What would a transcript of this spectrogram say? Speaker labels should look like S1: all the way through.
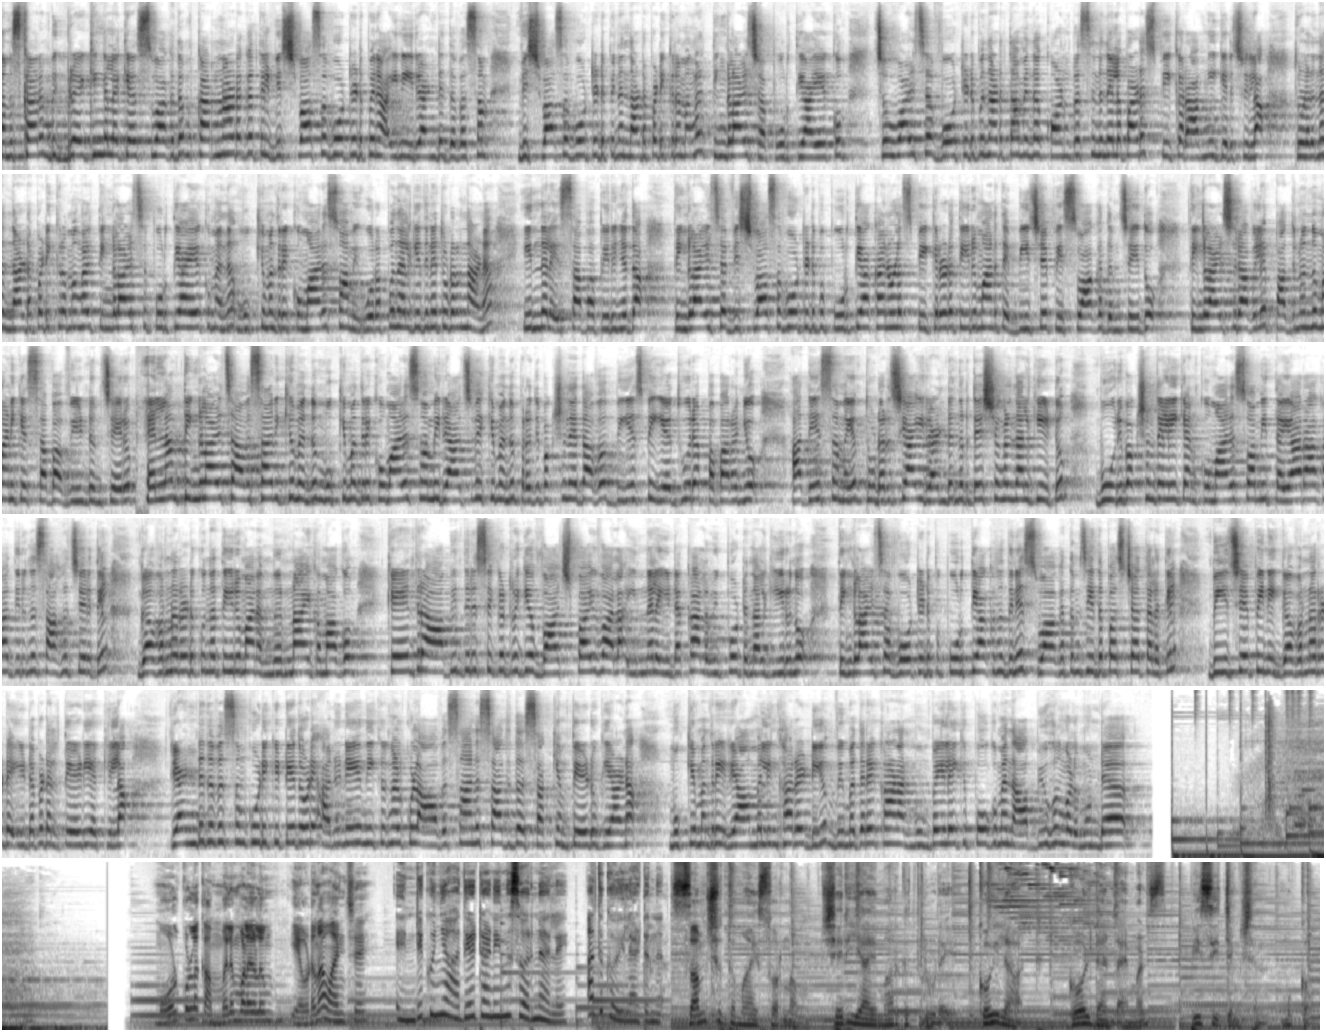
S1: നമസ്കാരം. ബിഗ് ബ്രേക്കിംഗിലേക്ക് സ്വാഗതം. കർണാടകത്തിൽ വിശ്വാസ വോട്ടെടുപ്പിന് ഇനി രണ്ട് ദിവസം. വിശ്വാസ വോട്ടെടുപ്പിന് നടപടിക്രമങ്ങൾ തിങ്കളാഴ്ച പൂർത്തിയായേക്കും. ചൊവ്വാഴ്ച വോട്ടെടുപ്പ് നടത്താമെന്ന കോൺഗ്രസിന്റെ നിലപാട് സ്പീക്കർ അംഗീകരിച്ചില്ല. തുടർന്ന് നടപടിക്രമങ്ങൾ തിങ്കളാഴ്ച പൂർത്തിയായേക്കുമെന്ന് മുഖ്യമന്ത്രി കുമാരസ്വാമി ഉറപ്പു നൽകിയതിനെ തുടർന്നാണ് ഇന്നലെ സഭ പിരിഞ്ഞത്. തിങ്കളാഴ്ച വിശ്വാസ വോട്ടെടുപ്പ് പൂർത്തിയാക്കാനുള്ള സ്പീക്കറുടെ തീരുമാനത്തെ ബി സ്വാഗതം ചെയ്തു. തിങ്കളാഴ്ച രാവിലെ പതിനൊന്ന് മണിക്ക് സഭ വീണ്ടും ചേരും. എല്ലാം തിങ്കളാഴ്ച അവസാനിക്കുമെന്നും മുഖ്യമന്ത്രി കുമാരസ്വാമി രാജിവെക്കുമെന്നും പ്രതിപക്ഷ നേതാവ് ബി എസ് പി യെദ്യൂരപ്പ പറഞ്ഞു. അതേസമയം തുടർച്ചയായി രണ്ട് നിർദ്ദേശങ്ങൾ നൽകിയിട്ടും ഭൂരിപക്ഷം തെളിയിക്കാൻ കുമാരസ്വാമി തയ്യാറാകാതിരുന്ന സാഹചര്യത്തിൽ ഗവർണർ എടുക്കുന്ന തീരുമാനം നിർണായകമാകും. കേന്ദ്ര ആഭ്യന്തര സെക്രട്ടറിക്ക് വാജ്പായ് വാല ഇന്നലെ ഇടക്കാല റിപ്പോർട്ട് നൽകിയിരുന്നു. തിങ്കളാഴ്ച വോട്ടെടുപ്പ് പൂർത്തിയാക്കുന്നതിനെ സ്വാഗതം ചെയ്ത പശ്ചാത്തലത്തിൽ ബി ജെ പി ഇനി ഗവർണറുടെ ഇടപെടൽ തേടിയേക്കില്ല. രണ്ട് ദിവസം കൂടി കിട്ടിയതോടെ അനുനയ നീക്കങ്ങൾക്കുള്ള അവസാന സാധ്യത സഖ്യം തേടുകയാണ്. മുഖ്യമന്ത്രി രാമലിംഗ റെഡ്ഡിയും വിമതരെ കാണാൻ മുംബൈയിലേക്ക് പോകുമെന്ന അഭ്യൂഹങ്ങളുമുണ്ട്.
S2: മോൾക്കുള്ള കമ്മലും വളകളും എവിടെന്നാ വാങ്ങിച്ചേ?
S3: എന്റെ കുഞ്ഞ് ആദ്യമായിട്ടാണ് ഇന്ന് സ്വർണ അല്ലേ അത് കൊയിലാട്ടെന്ന്.
S4: സംശുദ്ധമായ സ്വർണം ശരിയായ മാർഗത്തിലൂടെ Koyilatt gold and diamonds P C junction Mukkam.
